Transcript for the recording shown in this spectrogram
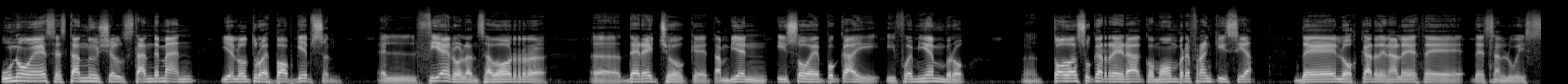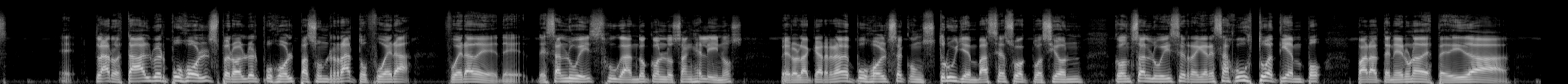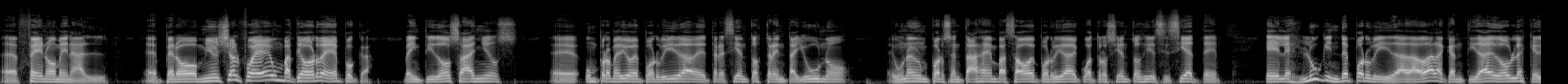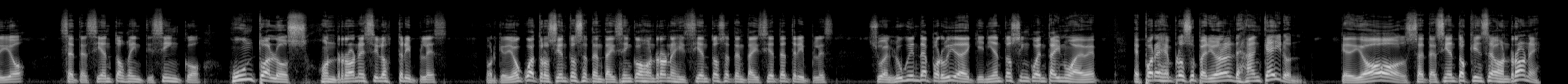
Uno es Stan Musial, Stan the Man, y el otro es Bob Gibson, el fiero lanzador eh, derecho que también hizo época y, fue miembro eh, toda su carrera como hombre franquicia de los Cardenales de, San Luis. Claro, está Albert Pujols, pero Albert Pujols pasó un rato fuera, fuera de, de San Luis jugando con los Angelinos pero la carrera de Pujol se construye en base a su actuación con San Luis y regresa justo a tiempo para tener una despedida eh, fenomenal. Eh, pero Musial fue un bateador de época, 22 años, eh, un promedio de por vida de 331, un porcentaje de envasado de por vida de 417, el slugging de por vida, dada la cantidad de dobles que dio, 725, junto a los honrones y los triples, porque dio 475 honrones y 177 triples, su slugging de por vida de 559 es, por ejemplo, superior al de Hank Aaron, que dio 715 honrones.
